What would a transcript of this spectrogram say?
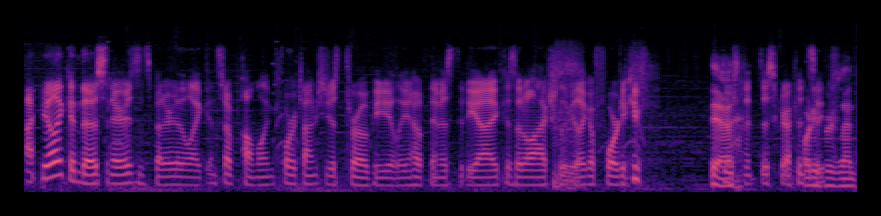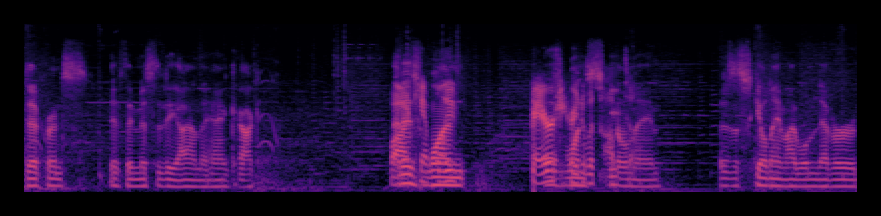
I feel like in those scenarios, it's better to like instead of pummeling four times, you just throw immediately and hope they miss the DI because it'll actually be like a 40 Yeah. discrepancy. Forty percent difference if they miss the DI on the Hancock. Wow, that is one. Bear There's traded one with skill name. There's a skill name I will never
